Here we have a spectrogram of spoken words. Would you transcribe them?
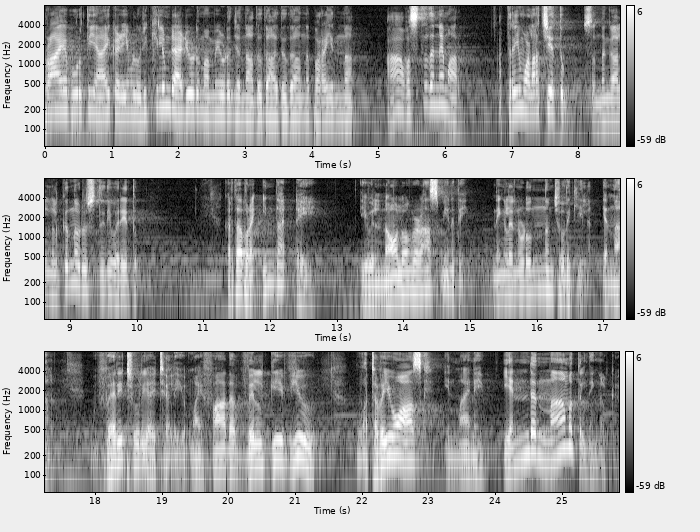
പ്രായപൂർത്തിയായി കഴിയുമ്പോൾ ഒരിക്കലും ഡാഡിയോടും മമ്മിയോടും ചെന്ന് അത് ഇതാ ഇത് എന്ന് പറയുന്ന ആ അവസ്ഥ തന്നെ മാറും. അത്രയും വളർച്ചയെത്തും. സ്വന്തം കാലിൽ നിൽക്കുന്ന ഒരു സ്ഥിതി വരെ എത്തും. കർത്താവ് പറയും in that day you will no ask me anything നിങ്ങൾ എന്നോടൊന്നും ചോദിക്കില്ല എന്നാൽ very truly I tell you my Father will give you whatever you ask in my name എന്റെ നാമത്തിൽ നിങ്ങൾക്ക്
